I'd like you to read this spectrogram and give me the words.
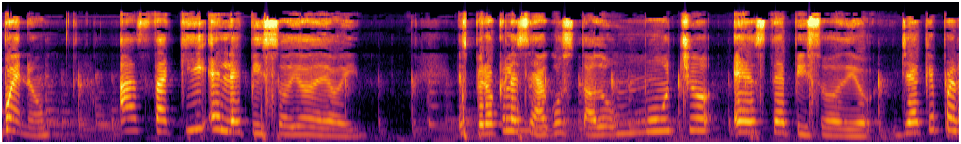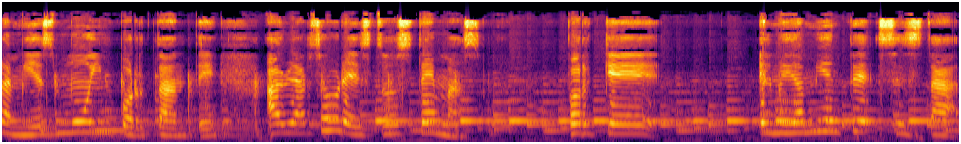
Bueno, hasta aquí el episodio de hoy. Espero que les haya gustado mucho este episodio, ya que para mí es muy importante hablar sobre estos temas, porque el medio ambiente se está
